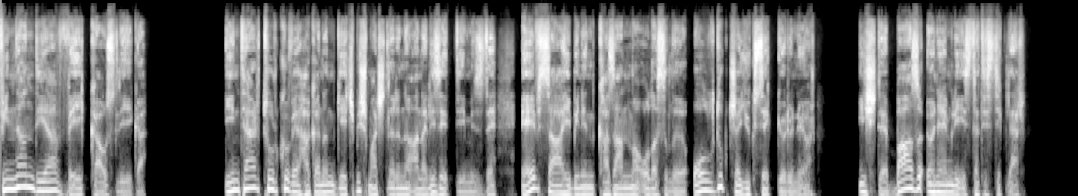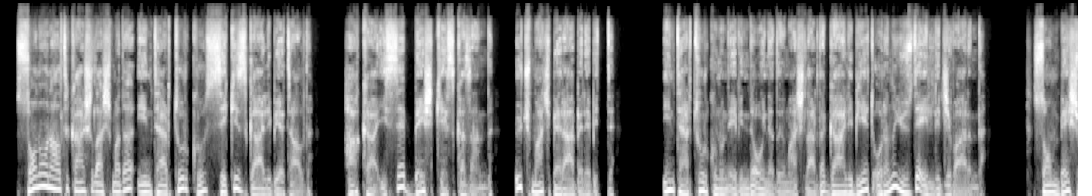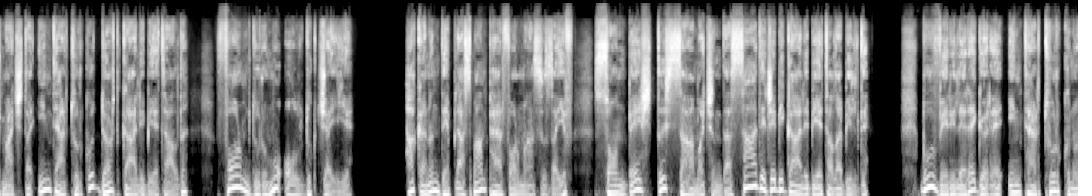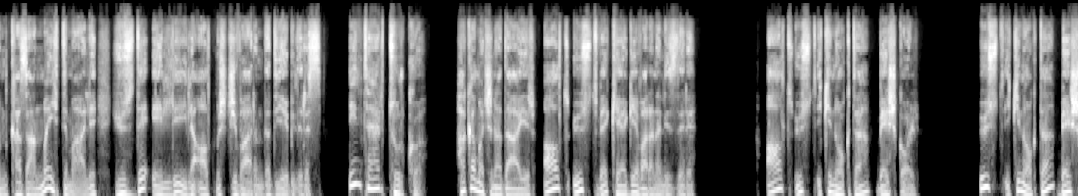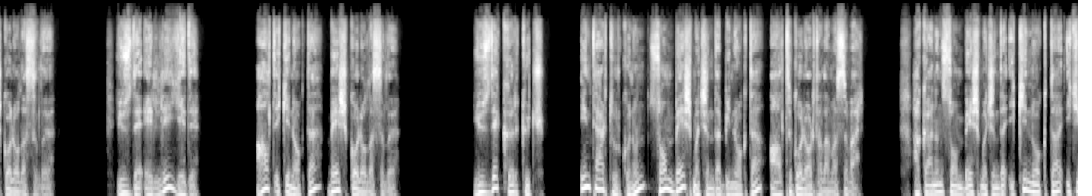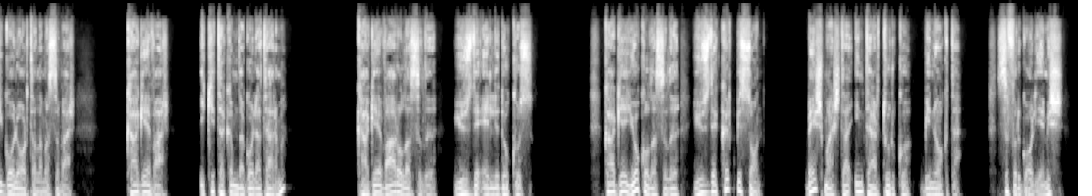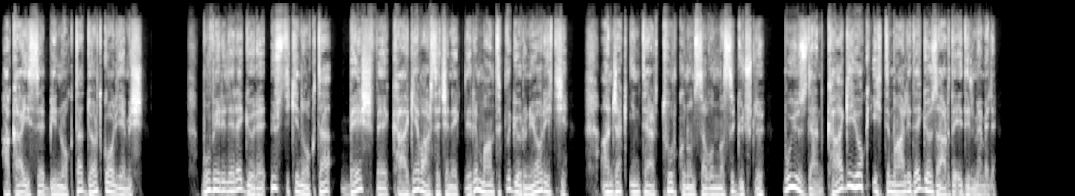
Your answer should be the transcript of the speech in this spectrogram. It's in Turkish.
Finlandiya Veikkausliiga Inter Turku ve Hakan'ın geçmiş maçlarını analiz ettiğimizde ev sahibinin kazanma olasılığı oldukça yüksek görünüyor. İşte bazı önemli istatistikler. Son 16 karşılaşmada Inter Turku 8 galibiyet aldı. Haka ise 5 kez kazandı. 3 maç berabere bitti. Inter Turku'nun evinde oynadığı maçlarda galibiyet oranı %50 civarında. Son 5 maçta Inter Turku 4 galibiyet aldı. Form durumu oldukça iyi. Hakan'ın deplasman performansı zayıf, son 5 dış saha maçında sadece bir galibiyet alabildi. Bu verilere göre Inter Turku'nun kazanma ihtimali %50 ile 60 civarında diyebiliriz. Inter Turku Haka maçına dair alt üst ve KG var analizleri. Alt üst 2.5 gol. Üst 2.5 gol olasılığı. %57. Alt 2.5 gol olasılığı. %43. Inter Turku'nun son 5 maçında 1.6 gol ortalaması var. Hakan'ın son 5 maçında 2.2 gol ortalaması var. KG var. İki takım da gol atar mı? KG var olasılığı %59. KG yok olasılığı %40 bir son. 5 maçta Inter Turku 1 nokta. 0 gol yemiş, Haka ise 1.4 gol yemiş. Bu verilere göre üst 2.5 ve KG var seçenekleri mantıklı görünüyor içi. Ancak Inter Turku'nun savunması güçlü, bu yüzden KG yok ihtimali de göz ardı edilmemeli.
